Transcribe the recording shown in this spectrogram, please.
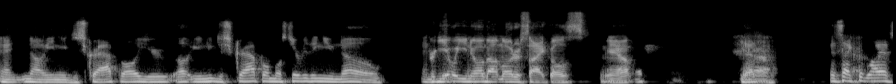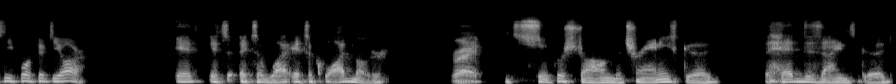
And no, you need to scrap all your, you need to scrap almost everything you know. And Forget what you know about motorcycles. Yeah. Yeah. It's like yeah. the YFZ 450R. It it's it's a it's a quad motor. Right. It's super strong. The tranny's good. The head design's good.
